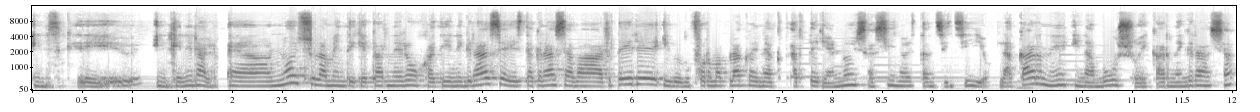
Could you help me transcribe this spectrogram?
En, general. Eh, no es solamente que carne roja tiene grasa y esta grasa va a arteria y forma placa en arteria. No es así, no es tan sencillo. La carne en abuso y carne grasa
